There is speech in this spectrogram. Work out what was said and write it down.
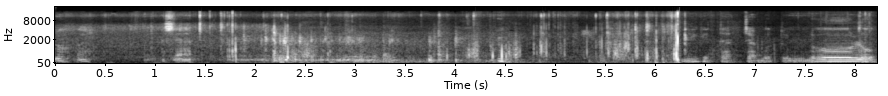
Duh, eh. Ini kita cabutin dulu.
